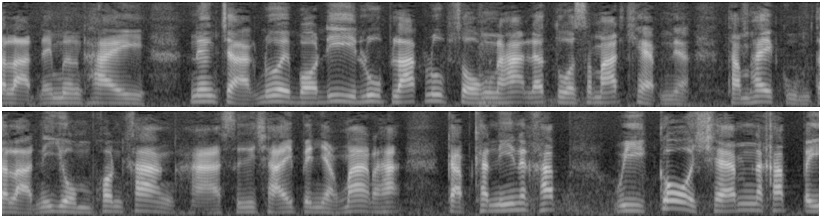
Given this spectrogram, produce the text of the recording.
ตลาดในเมืองไทย เนื่องจากด้วยบอดี้รูปลักษณ์รูปทรงนะฮะแล้วตัวสมาร์ทแคปเนี่ยทำให้กลุ่มตลาดนิยมค่อนข้างหาซื้อใช้เป็นอย่างมากนะฮะกับคันนี้นะครับวีโก้แชมป์นะครับปี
